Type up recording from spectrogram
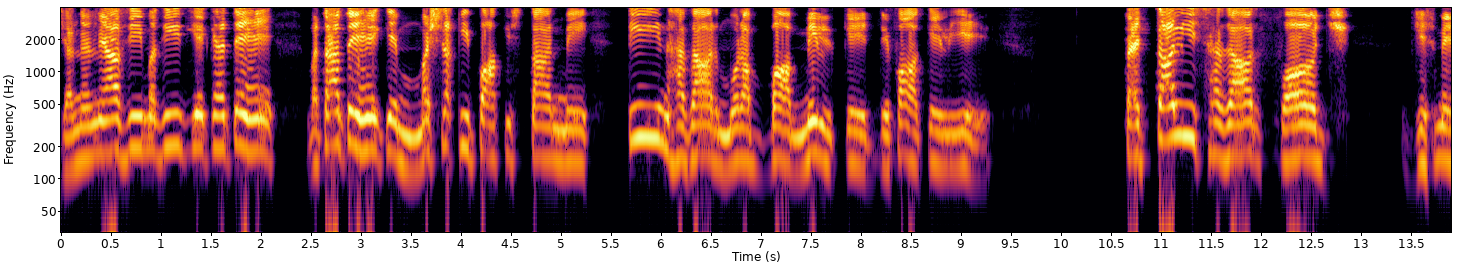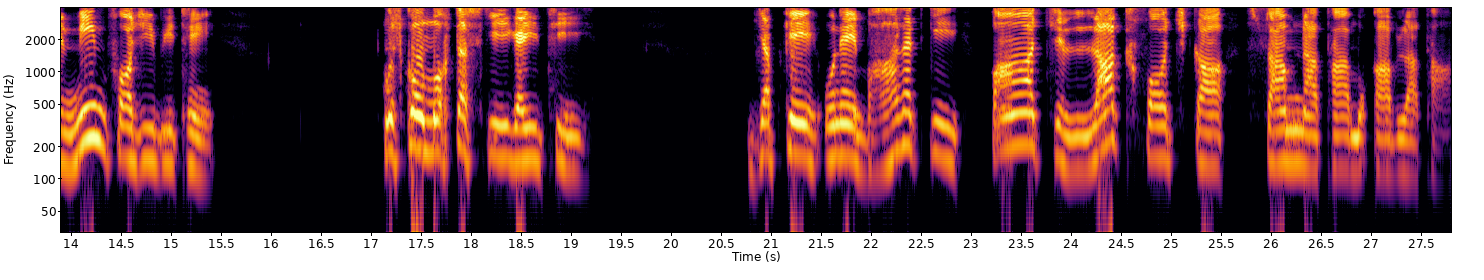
جنرل نیازی مزید یہ کہتے ہیں، بتاتے ہیں کہ مشرقی پاکستان میں تین ہزار مربع مل کے دفاع کے لیے پینتالیس ہزار فوج جس میں نیم فوجی بھی تھے اس کو مختص کی گئی تھی۔ جبکہ انہیں بھارت کی پانچ لاکھ فوج کا سامنا تھا، مقابلہ تھا۔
